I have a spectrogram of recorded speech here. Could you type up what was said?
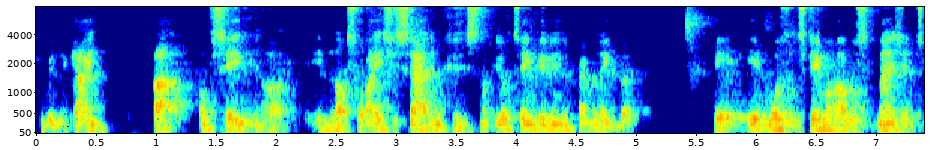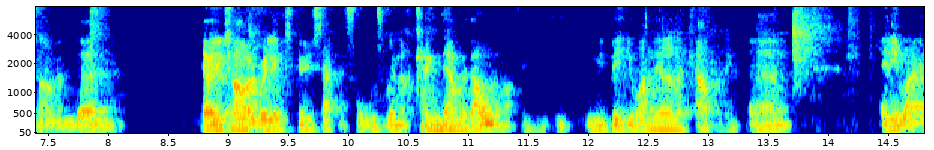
to win the game. But obviously, in lots of ways, you're sad because it's not your team getting in the Premier League. But it, it was a team I was managing at the time, and um, the only time I really experienced that before was when I came down with Oldham. I think we, beat you one 0 in a cup. Um, anyway,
